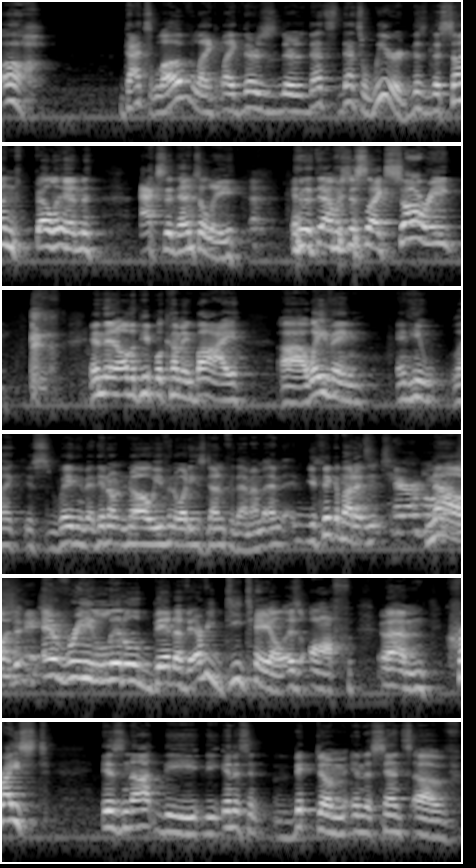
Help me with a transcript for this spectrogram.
oh, that's love. Like like there's there's that's that's weird. This, the son fell in accidentally, and the dad was just like sorry, and then all the people coming by uh, waving and he like is waving back. They don't know even what he's done for them. And you think about That's it terrible now. Every little bit of it, every detail is off. Um, Christ is not the the innocent victim in the sense of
